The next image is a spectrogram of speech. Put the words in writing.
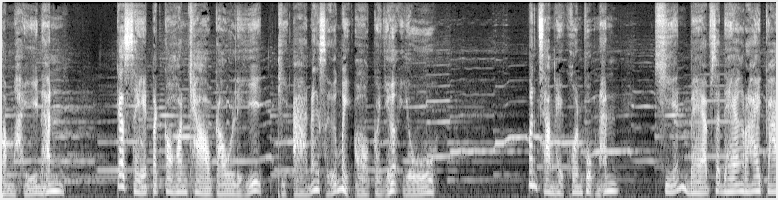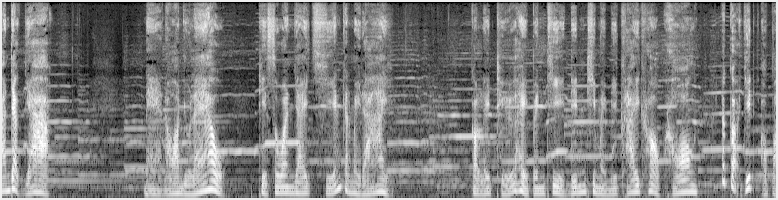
สมัยนั้น เกษตรกรชาวเกาหลีที่อ่านหนังสือไม่ออกก็เยอะอยู่ มันสั่งให้คนพวกนั้น เขียนแบบแสดงรายการยากๆ แน่นอนอยู่แล้ว ที่ส่วนใหญ่เขียนกันไม่ได้ ก็เลยถือให้เป็นที่ดินที่ไม่มีใครครอบครอง แล้วก็ยึดเอาไป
